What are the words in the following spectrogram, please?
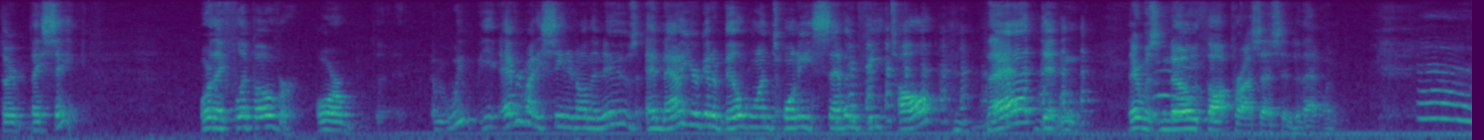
they they sink or they flip over or we everybody's seen it on the news and now you're going to build one 27 feet tall that didn't there was no thought process into that one Ah.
